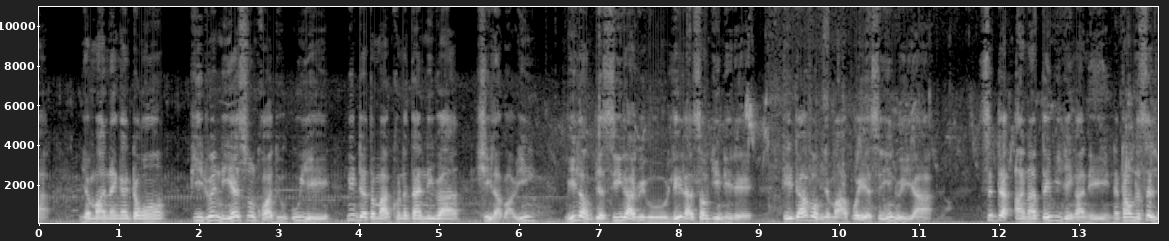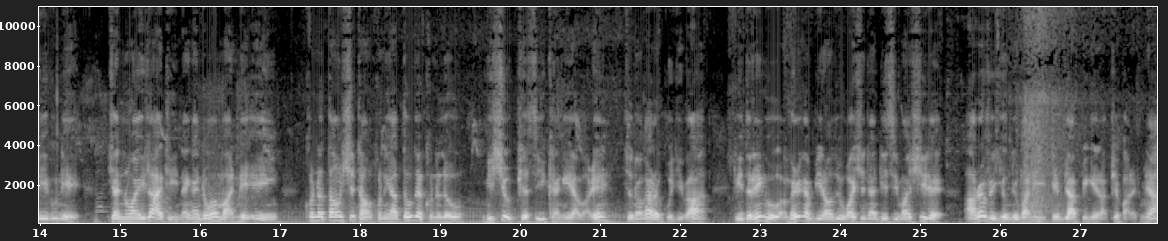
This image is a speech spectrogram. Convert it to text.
မြန်မာနိုင်ငံတော်ဝန်ပြည်တွင်းနေရစွန့်ခွာသူဥယေ1.8တန်းနီးပါးရှိလာပါပြီ။ မိလောင်ပျက်စီးတာတွေကိုလေးလာစောင့်ကြည့်နေတဲ့ Data for Myanmar အဖွဲ့ရဲ့စည်းရင်းတွေအရစစ်တပ်အာဏာသိမ်းပြီးချိန်ကနေ2024ခုနှစ်ဇန်နဝါရီလအထိနိုင်ငံတော်မှာနေအိမ်98,939လုံးမိရှုဖျက်ဆီးခံခဲ့ရပါတယ်ကျွန်တော်ကတော့ကိုကြည်ပါဒီသတင်းကို American ပြည်ထောင်စု Washington DC မှာရှိတဲ့ RFA ရုံးချုပ်ကနေတင်ပြပေးခဲ့တာဖြစ်ပါတယ်ခင်ဗျာ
